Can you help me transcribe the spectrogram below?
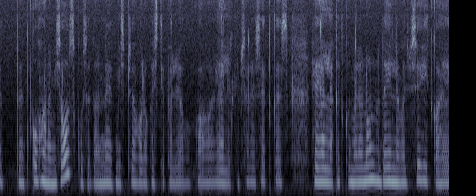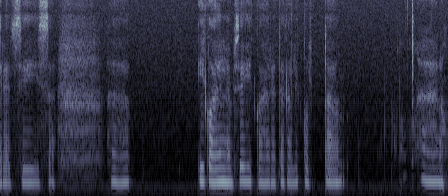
et need kohanemisoskused on need, mis psühholoog hästi palju ka jälgib selles hetkes. ja jällegi, et kui meil on olnud eelnevaid psüühikahäireid, siis äh, iga eelnev psüühikahäire tegelikult äh, noh,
